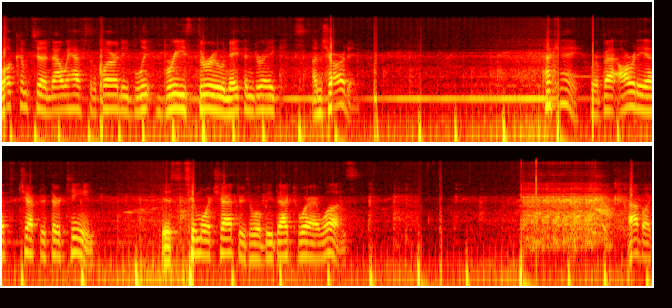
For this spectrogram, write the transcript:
Welcome to Now We Have Some Clarity Breeze Through Nathan Drake's Uncharted. Okay, we're back already at chapter 13. There's two more chapters and we'll be back to where I was. Ah, boy.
